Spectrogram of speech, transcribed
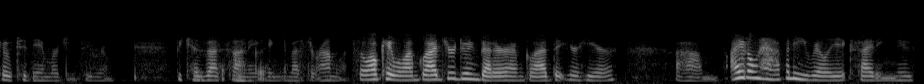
go to the emergency room because that's not anything to mess around with. So okay. Well, I'm glad you're doing better. I'm glad that you're here. Um, I don't have any really exciting news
